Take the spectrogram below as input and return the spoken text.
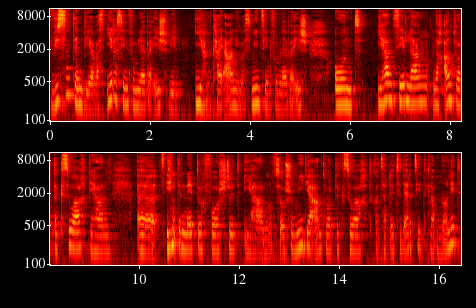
Wissen denn die, was ihr Sinn vom Leben ist? Weil ich habe keine Ahnung, was mein Sinn vom Leben ist. Und ich habe sehr lange nach Antworten gesucht. Ich habe äh, das Internet durchforstet. Ich habe auf Social Media Antworten gesucht. Gott sei Dank zu dieser Zeit, ich glaube noch nicht.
